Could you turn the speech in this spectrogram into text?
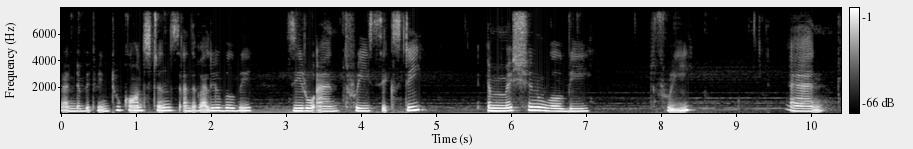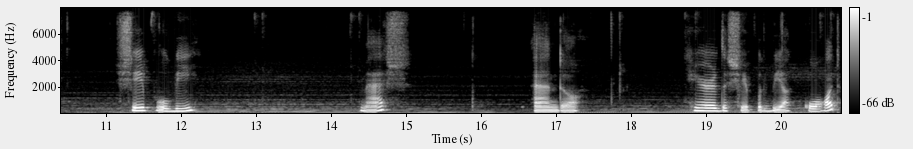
random between two constants and the value will be 0 and 360 emission will be free and shape will be mesh. And uh, here the shape will be a quad.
